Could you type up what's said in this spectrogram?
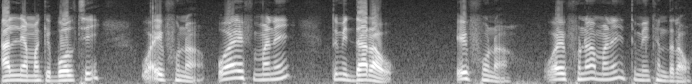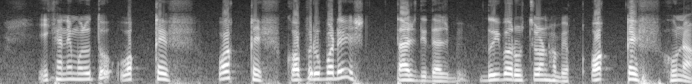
আল্লি আমাকে বলছে ওয়াইফুনা ওয়াইফ মানে তুমি দাঁড়াও। এফুনা ওয়াইফুনা মানে তুমি এখানে দাঁড়াও। এখানে মূলত ওয়াক্কেফ। ওয়াক্কেফ কপের উপরে তাজ দিতে আসবে। দুইবার উচ্চারণ হবে ওয়াক্কেফ হুনা।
